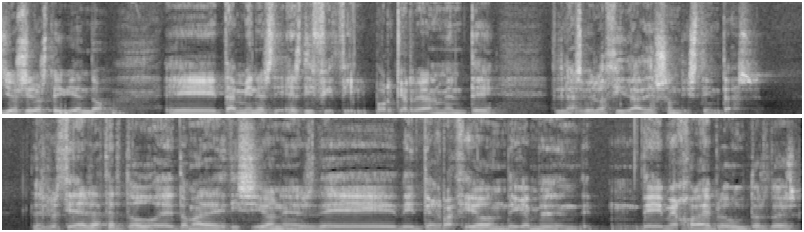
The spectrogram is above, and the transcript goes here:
yo sí lo estoy viendo, eh, también es, difícil, porque realmente las velocidades son distintas las velocidades de hacer todo, de toma de decisiones, de, integración, de, de, de, mejora de productos. Entonces,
